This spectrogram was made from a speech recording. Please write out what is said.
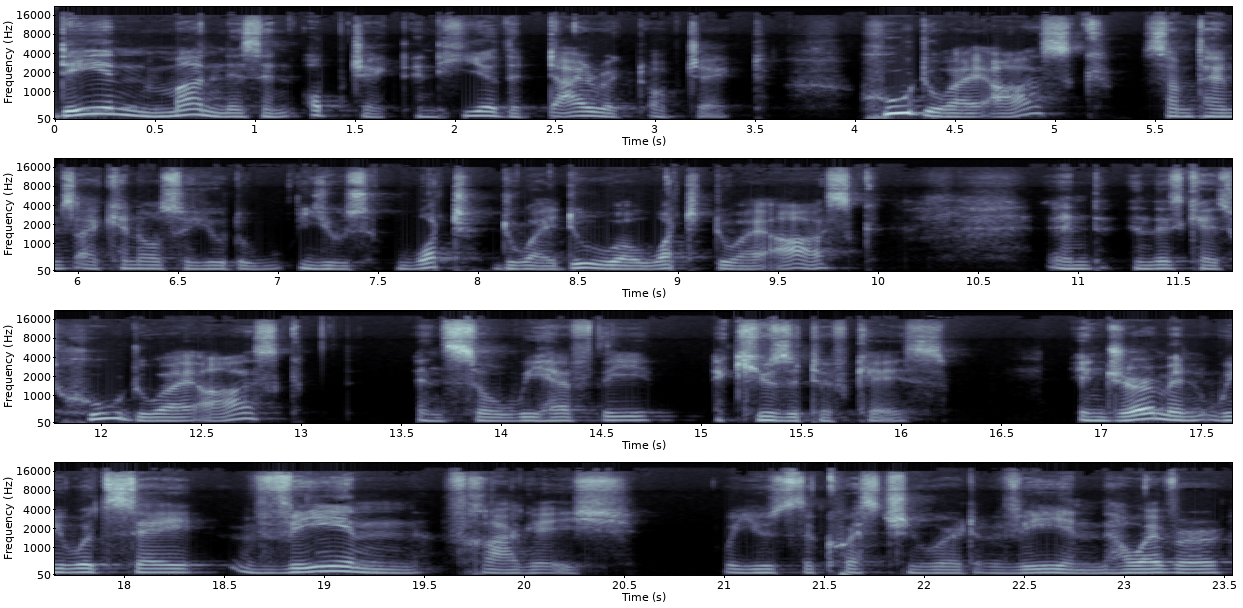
den Mann is an object, and here the direct object. Who do I ask? Sometimes I can also use what do I do or what do I ask. And in this case, who do I ask? And so we have the accusative case. In German, we would say, wen frage ich? We use the question word wen. However,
